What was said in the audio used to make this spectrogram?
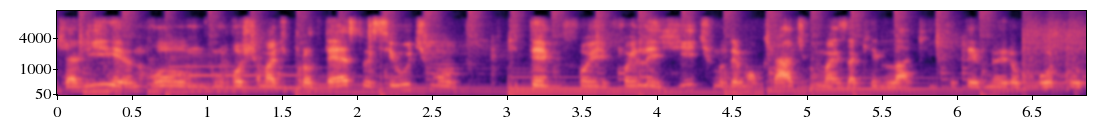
que ali eu não vou, não vou chamar de protesto, esse último que teve foi, foi legítimo, democrático, mas aquele lá que, que teve no aeroporto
